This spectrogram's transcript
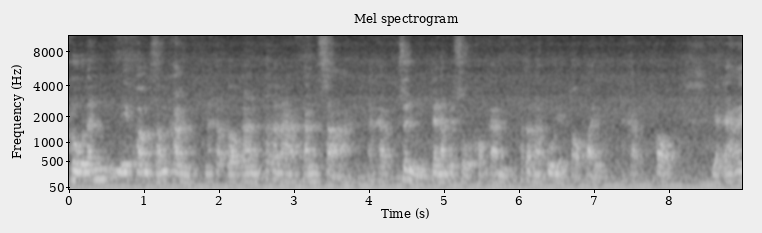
ครูนั้นมีความสำคัญนะครับต่อการพัฒนาการศึกษานะครับ ซึ่งจะนำไปสู่ของการพัฒนาผู้เรียนต่อไปนะครับ ก็อยากจะให้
